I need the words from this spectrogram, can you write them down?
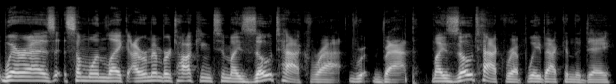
Whereas someone like I remember talking to my Zotac rap, rap my Zotac rep way back in the day,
